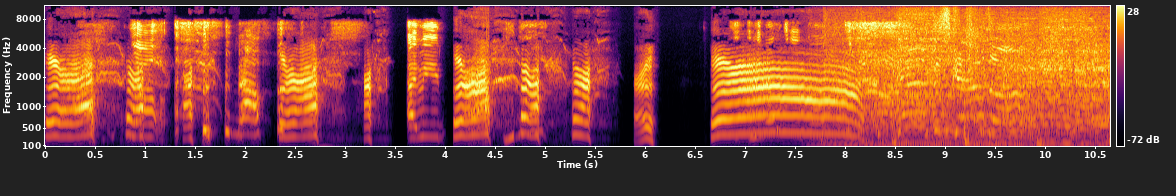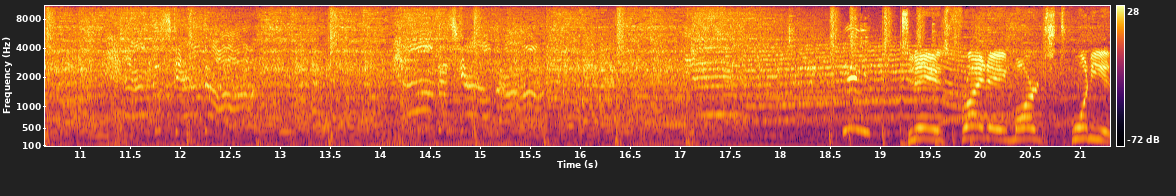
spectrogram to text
no, no. I mean, you know, Today is Friday, March 20th,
